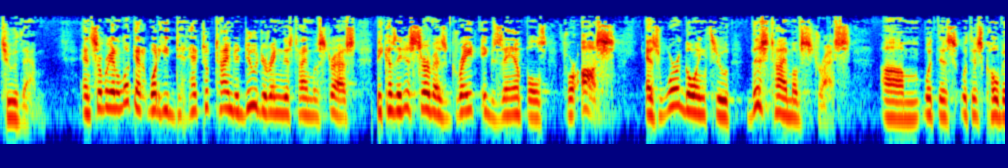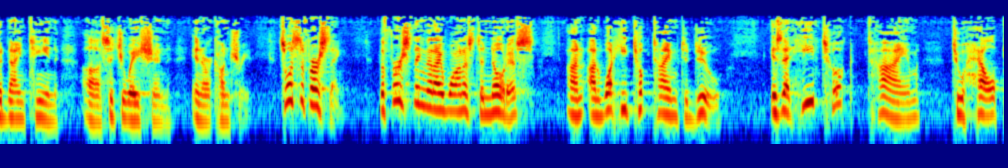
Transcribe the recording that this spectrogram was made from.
to them. And so we're going to look at what he did, took time to do during this time of stress because they just serve as great examples for us as we're going through this time of stress um, with this with this COVID nineteen uh, situation in our country. So what's the first thing? The first thing that I want us to notice on, on what he took time to do is that he took time to help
